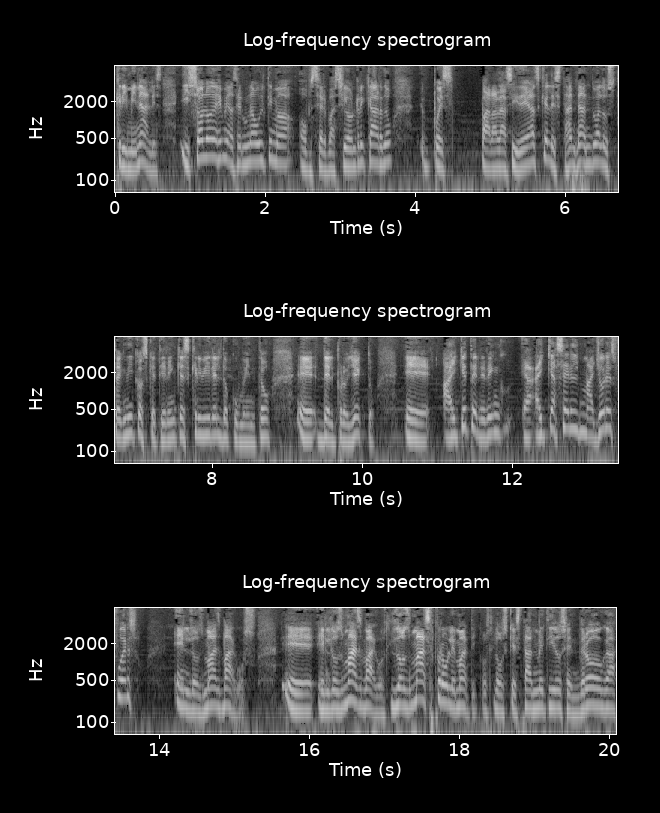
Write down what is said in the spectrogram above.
criminales. Y solo déjeme hacer una última observación, Ricardo, pues para las ideas que le están dando a los técnicos que tienen que escribir el documento eh, del proyecto. Eh, hay que tener en, hay que hacer el mayor esfuerzo en los más vagos, eh, en los más vagos, los más problemáticos, los que están metidos en droga,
